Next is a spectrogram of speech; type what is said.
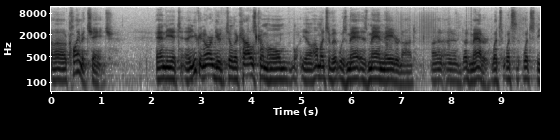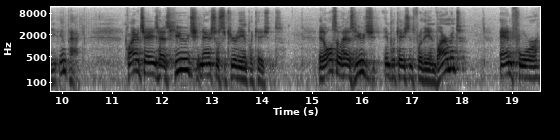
uh, climate change. And the, uh, you can argue till the cows come home, you know, how much of it was man, is man-made or not. Uh, it doesn't matter. What's, what's, what's the impact? Climate change has huge national security implications. It also has huge implications for the environment and for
